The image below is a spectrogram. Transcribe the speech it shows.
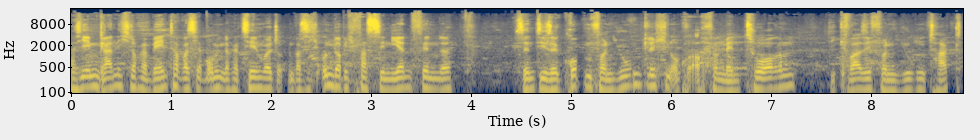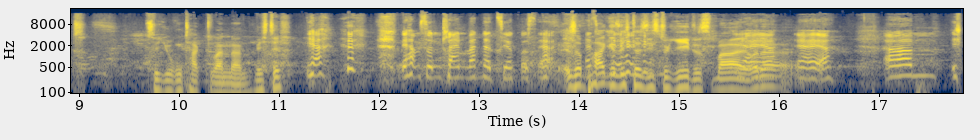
Was ich eben gerade nicht noch erwähnt habe, was ich aber unbedingt noch erzählen wollte und was ich unglaublich faszinierend finde, sind diese Gruppen von Jugendlichen und auch von Mentoren, die quasi von Jugendtakt zu Jugendtakt wandern, richtig? Ja, wir haben so einen kleinen Wanderzirkus. Ja. So ein paar also, Gesichter siehst du jedes Mal, ja, oder? Ja, ja, ja. Ähm, ich,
